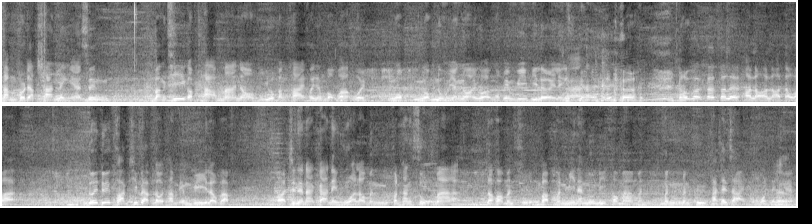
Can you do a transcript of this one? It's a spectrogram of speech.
ทำโปรดักชันอะไรเงี้ยซึ่งบางที่ก็ถามมาน้องที่อยู่บางค่ายเขายังบอกว่าโอ๊ยงบงบหนูยังน้อยกว่างบ MV พี่เลยอะไรเงี้ยเขาก็ก็ก็เลยเอาเหรอเหรอแต่ว่าด้วยด้วยความที่แบบเราทำ MV แล้วแบบ เอ่อจินตนาการในหัวเรามันค่อนข้างสูงมากอะแล้วพอมันสูงแบบมันมีนั่นนู่นนี่เข้ามามันมันมันคือค่าใช้จ่ายทั้งหมดอะไรเงี้ย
